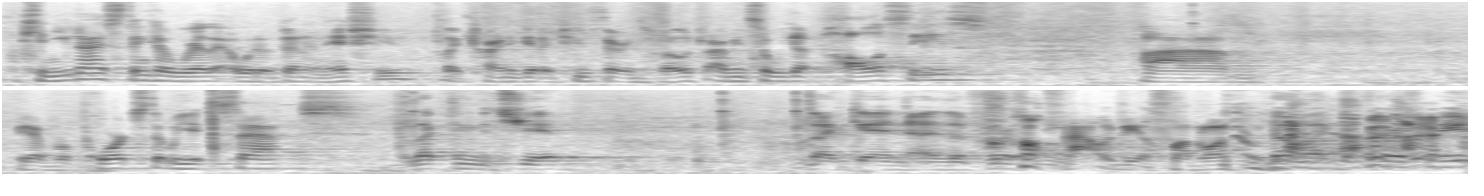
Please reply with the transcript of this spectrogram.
can you guys think of where that would have been an issue? Like trying to get a two-thirds vote? I mean, so we got policies, um, we have reports that we accept. electing the chair, like in uh, the first Oh, meeting. that would be a fun one. No, like the first meeting,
